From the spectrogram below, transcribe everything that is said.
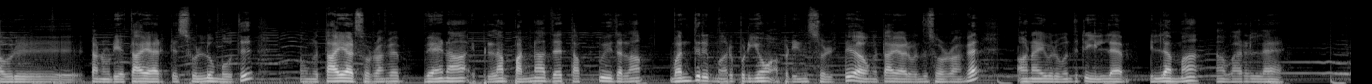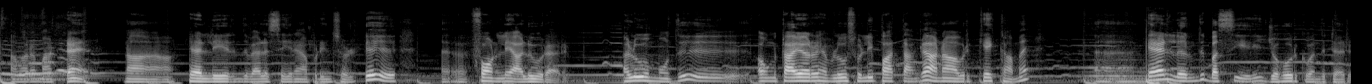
அவர் தன்னுடைய தாயார்கிட்ட சொல்லும்போது அவங்க தாயார் சொல்கிறாங்க வேணாம் இப்படிலாம் பண்ணாத தப்பு இதெல்லாம் வந்துரு மறுபடியும் அப்படின்னு சொல்லிட்டு அவங்க தாயார் வந்து சொல்கிறாங்க ஆனால் இவர் வந்துட்டு இல்லை இல்லைம்மா நான் வரல. நான் வர மாட்டேன் நான் கேள்வி இருந்து வேலை செய்கிறேன் அப்படின்னு சொல்லிட்டு ஃபோன்லேயே அழுகுறாரு அழுவும் போது அவங்க தாயாரும் எவ்வளோ சொல்லி பார்த்தாங்க. ஆனால் அவர் கேட்காம கேரளிலேருந்து பஸ் ஏறி ஜொஹூருக்கு வந்துட்டார்.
